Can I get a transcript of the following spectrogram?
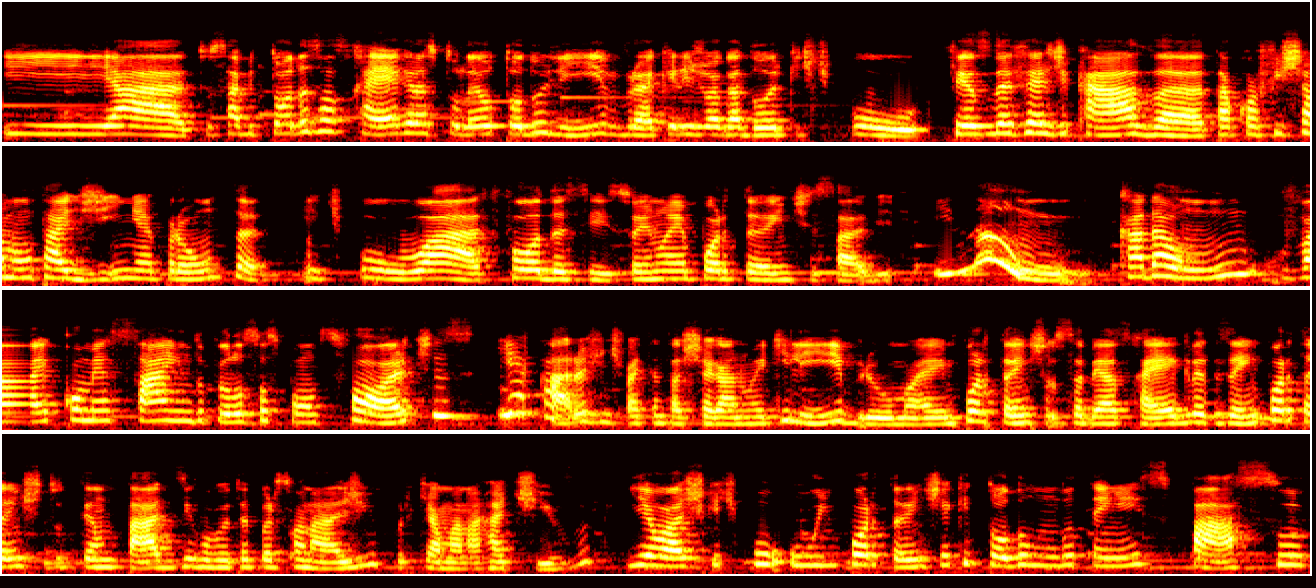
e, ah, tu sabe todas as regras, tu leu todo o livro, é aquele jogador que, tipo, fez o dever de casa, tá com a ficha montadinha, pronta, e, tipo, ah, foda-se, isso aí não é importante, sabe? E não, cada um vai começar indo pelos seus pontos fortes e, é claro, a gente vai tentar chegar num equilíbrio, mas é importante tu saber as regras, é importante tu tentar desenvolver o teu personagem, porque é uma narrativa, e eu acho que, tipo, o importante é que todo mundo tenha espaço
